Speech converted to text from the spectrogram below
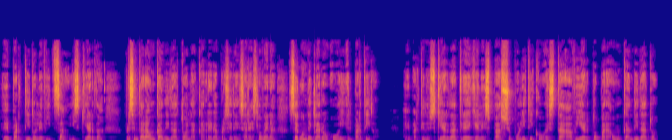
El partido Levica, izquierda, presentará un candidato a la carrera presidencial eslovena, según declaró hoy el partido. El Partido Izquierda cree que el espacio político está abierto para un candidato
